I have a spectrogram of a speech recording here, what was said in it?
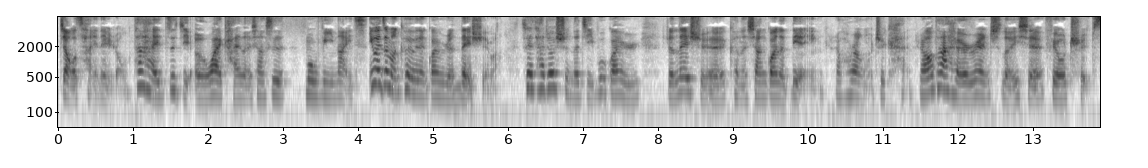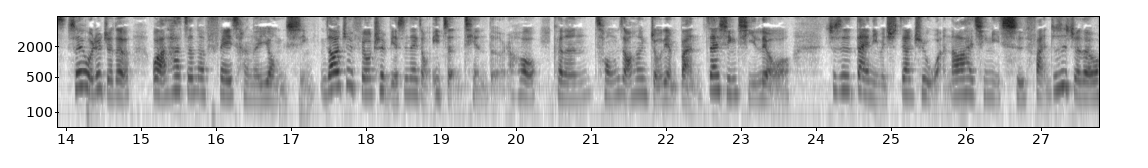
教材内容，他还自己额外开了像是 movie night，因为这门课有点关于人类学嘛，所以他就选了几部关于人类学可能相关的电影，然后让我们去看。然后他还 arrange 了一些 field trips，所以我就觉得哇，他真的非常的用心。你知道去 field trip 也是那种一整天的，然后可能从早上九点半在星期六哦。就是带你们去这样去玩，然后还请你吃饭，就是觉得哇，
